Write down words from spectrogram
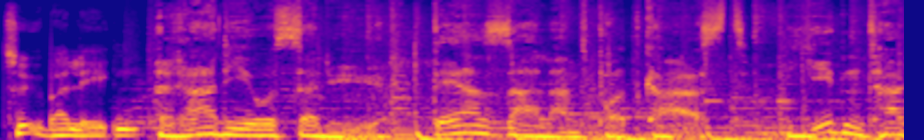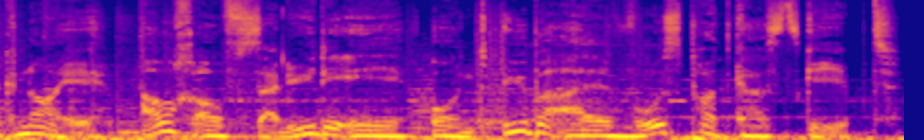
zu überlegen. Radio Salü, der Saarland-Podcast. Jeden Tag neu, auch auf salü.de und überall, wo es Podcasts gibt.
